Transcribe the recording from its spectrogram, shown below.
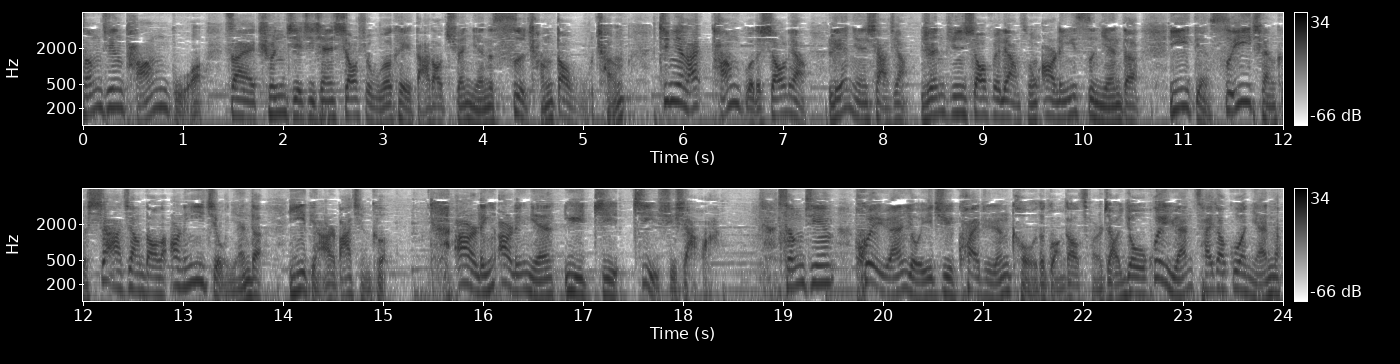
曾经糖果在春节期间销售额可以达到全年的四成到五成，近年来糖果的销量连年下降，人均消费量从二零一四年的一点四一千克下降到了二零一九年的一点二八千克，二零二零年预计继续下滑。曾经会员有一句脍炙人口的广告词儿，叫“有会员才叫过年呢”。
